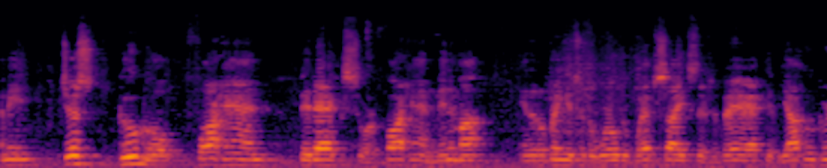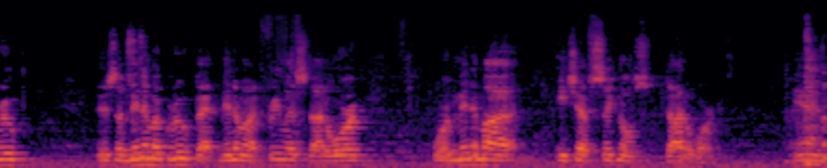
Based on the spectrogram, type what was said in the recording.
I mean, just Google Farhan BITX or Farhan Minima, and it'll bring you to the world of websites. There's a very active Yahoo group. There's a Minima group at minima@freelist.org or minimahfsignals.org. And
